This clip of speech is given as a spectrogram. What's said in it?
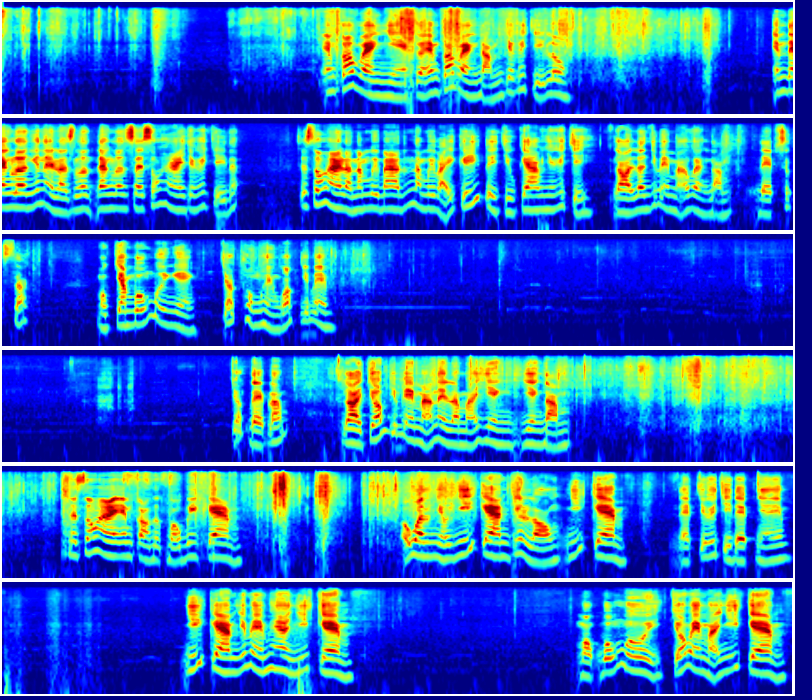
em có vàng nhạt rồi, em có vàng đậm cho cái chị luôn em đang lên cái này là lên, đang lên size số 2 cho cái chị đó size số 2 là 53 đến 57 kg tùy chiều cao nha các chị rồi lên giúp em mã vàng đậm, đẹp xuất sắc 140 ngàn chất thun Hàn Quốc giúp em chất đẹp lắm. Rồi, chốt giúp em mã này là mã vàng vàng đậm. Size số 2 em còn được bộ bi cam. Ủa, quên nhậu nhí cam chứ, lộn, Nhí cam. Đẹp chưa cái chị đẹp nhà em? Nhí cam giúp em ha, Nhí cam. 140 Chốt em mã nhí cam.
